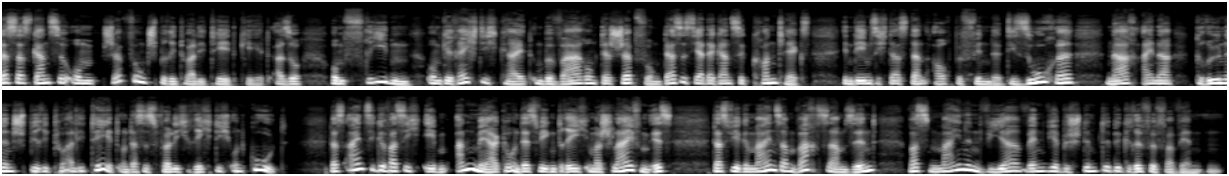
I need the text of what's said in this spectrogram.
dass das Ganze um Schöpfungsspiritualität geht, also um Frieden, um Gerechtigkeit, um Bewahrung der Schöpfung. Das ist ja der ganze Kontext, in dem sich das dann auch befindet. Die Suche nach einer grünen Spiritualität. Und das ist völlig richtig und gut. Das Einzige, was ich eben anmerke, und deswegen drehe ich immer Schleifen, ist, dass wir gemeinsam wachsam sind. Was meinen wir, wenn wir bestimmte Begriffe verwenden?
